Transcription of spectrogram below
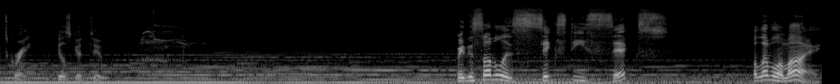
It's great. Feels good too. Wait, this level is 66? What level am I?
